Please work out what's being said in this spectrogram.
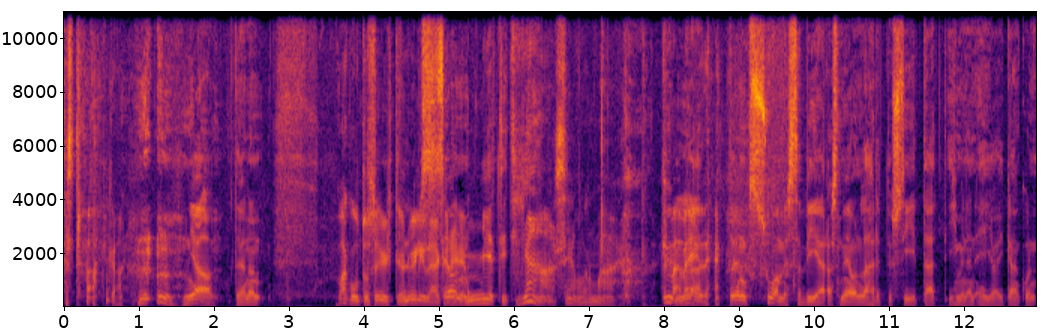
tästä aikaan? Joo, tämä on vakuutusyhtiön ylilääkäri on... miettii, että jaa, se on varmaan Kyllä, meille. Toi on Suomessa vieras. Me on lähdetty siitä, että ihminen ei ole ikään kuin,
